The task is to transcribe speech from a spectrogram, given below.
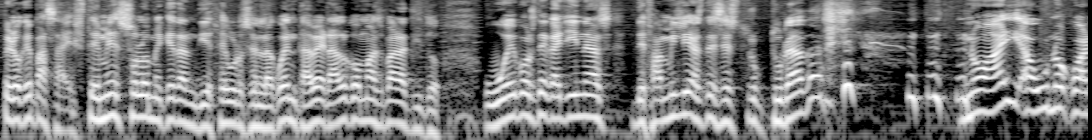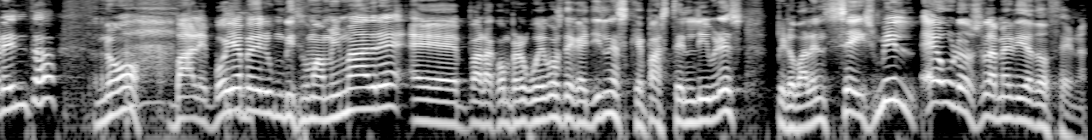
Pero ¿qué pasa? Este mes solo me quedan 10 euros en la cuenta. A ver, algo más baratito. ¿Huevos de gallinas de familias desestructuradas? ¿No hay a 1,40? No. Vale, voy a pedir un bizum a mi madre eh, para comprar huevos de gallinas que pasten libres, pero valen 6.000 euros la media docena.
